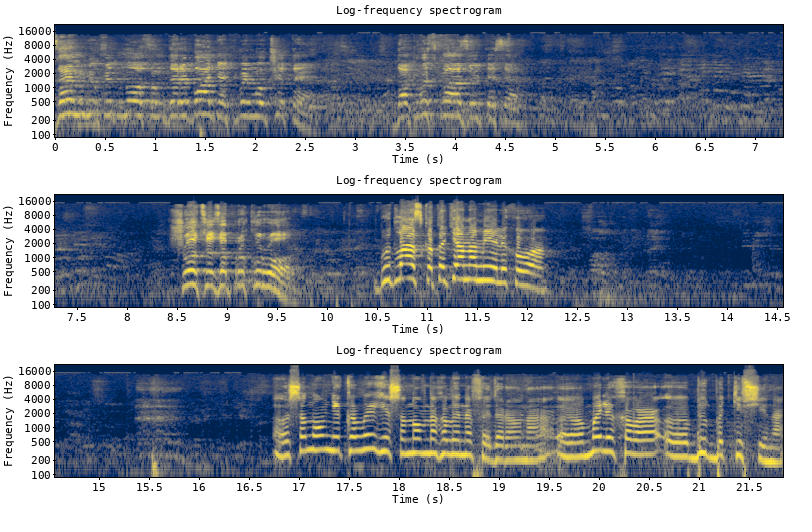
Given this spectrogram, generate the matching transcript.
Землю під носом дерибанять, ви мовчите. Так розказуйтеся. Що це за прокурор? Будь ласка, Тетяна Меліхова. Шановні колеги, шановна Галина Федоровна, е, Меліхова, е, Бют Батьківщина.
